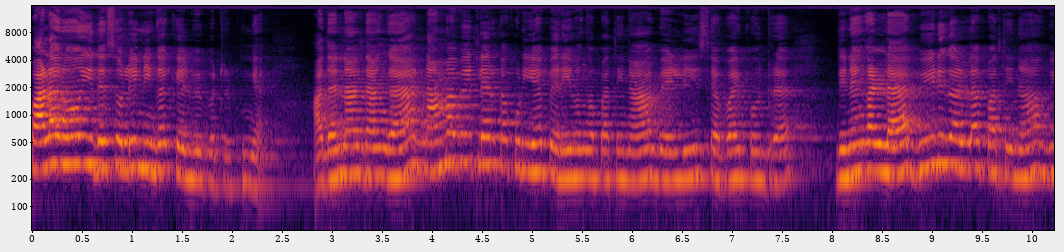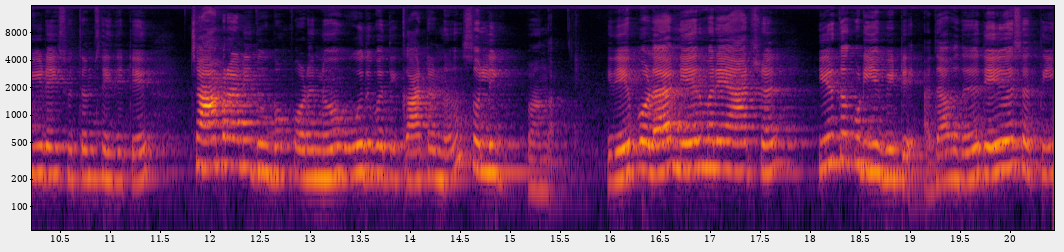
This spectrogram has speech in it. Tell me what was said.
பலரும் இதை சொல்லி நீங்கள் கேள்விப்பட்டிருப்பீங்க. அதனால் தாங்க நம்ம வீட்டில் இருக்கக்கூடிய பெரியவங்க பார்த்தீங்கன்னா வெள்ளி செவ்வாய் போன்ற தினங்களில் வீடுகளில் பார்த்தீங்கன்னா வீடை சுத்தம் செய்துட்டு சாம்பிராணி தூபம் போடணும் ஊதுபத்தி காட்டணும் சொல்லிப்பாங்க. இதே போல் நேர்மறை ஆற்றல் இருக்கக்கூடிய வீட்டு அதாவது தெய்வ சக்தி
